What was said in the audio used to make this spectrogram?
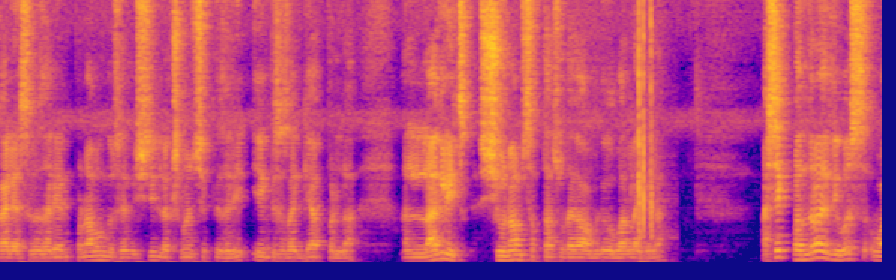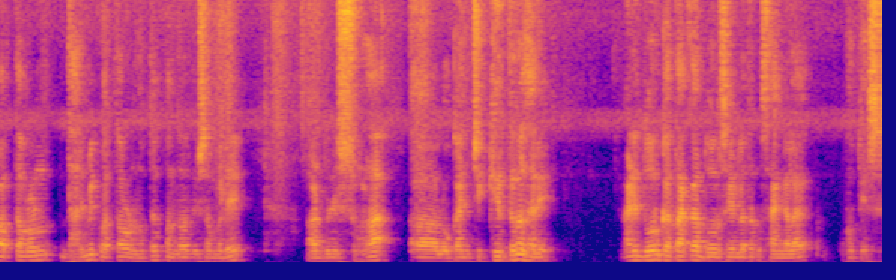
काल्यासह झाले आणि पुन्हा मग दुसऱ्या दिवशी लक्ष्मण शक्ती झाली. एक दिवसाचा गॅप पडला आणि लागलीच शिवनाम सप्ताह सुद्धा गावामध्ये उभारला गेला. असे एक पंधरा दिवस वातावरण धार्मिक वातावरण होतं. पंधरा दिवसामध्ये आठ दोन्ही सोळा लोकांची कीर्तनं झाले आणि दोन कथाकार दोन साईडला तर सांगायला होतेच.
